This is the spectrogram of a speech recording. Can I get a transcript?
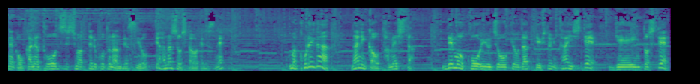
なんかお金を投じてしまっていることなんですよって話をしたわけですね。まあ、これが何かを試した。でもこういう状況だっていう人に対して原因として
